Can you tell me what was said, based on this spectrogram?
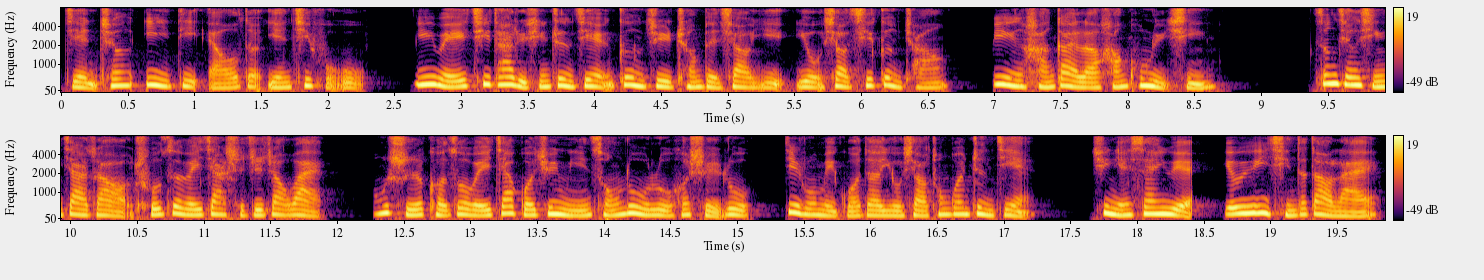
简称 EDL） 的延期服务，因为其他旅行证件更具成本效益、有效期更长，并涵盖了航空旅行。增强型驾照除作为驾驶执照外，同时可作为加国居民从陆路和水路进入美国的有效通关证件。去年三月，由于疫情的到来，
